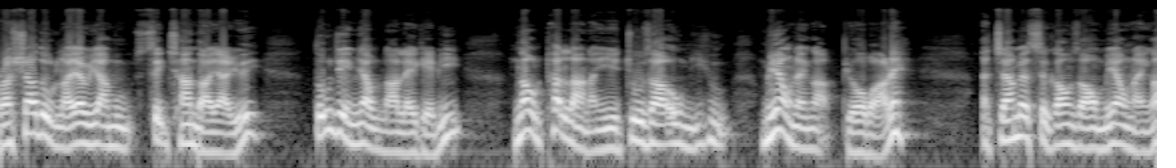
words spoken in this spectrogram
ရုရှားသို့လာရောက်ရမှုစိတ်ချမ်းသာရ၍သုံးကြိမ်မြောက်လာလဲခဲ့ပြီးနောက်ထပ်လာနိုင်ရေးကြိုးစားအောင်မည်ဟုမင်းအောင်လှိုင်ကပြောပါတယ်။အကြမ်းဖက်စစ်ကောင်းဆောင်မင်းအောင်လှိုင်က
